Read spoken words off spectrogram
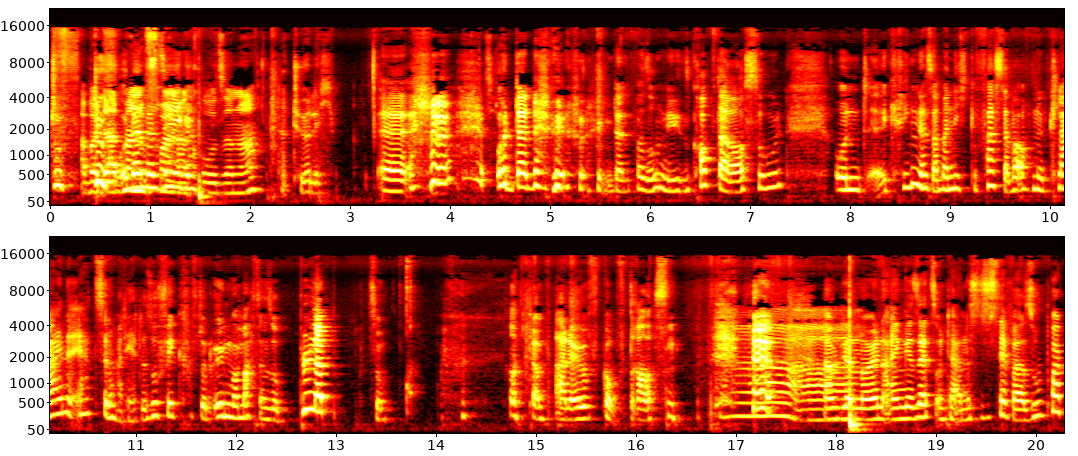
duff. Aber duff. da hat man eine Vollnarkose, ne? Natürlich. Äh, und dann, dann versuchen die diesen Kopf da rauszuholen und äh, kriegen das aber nicht gefasst. Da war auch eine kleine Ärztin, aber die hatte so viel Kraft und irgendwann macht dann so plöpp, so. Und dann war der Hüftkopf draußen. Ah. haben wieder einen neuen eingesetzt und der Anästhesist, der war super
